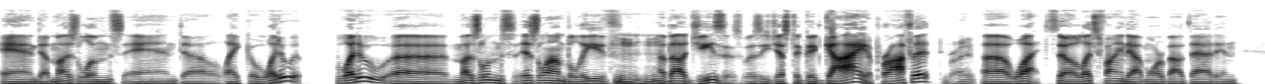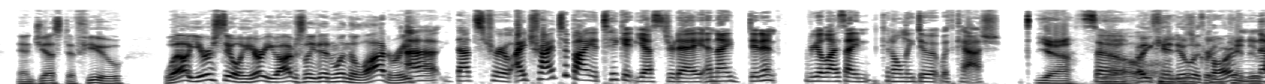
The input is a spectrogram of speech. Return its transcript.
and uh, Muslims and uh, like what do what do uh, Muslims Islam believe about Jesus? Was he just a good guy, a prophet? Right. Uh, what? So let's find out more about that in in just a few. Well, you're still here. You obviously didn't win the lottery. Uh, that's true. I tried to buy a ticket yesterday, and I didn't realize I could only do it with cash. Yeah. So- yeah. Oh, you can't do it use with cre- you card? can't do a no,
